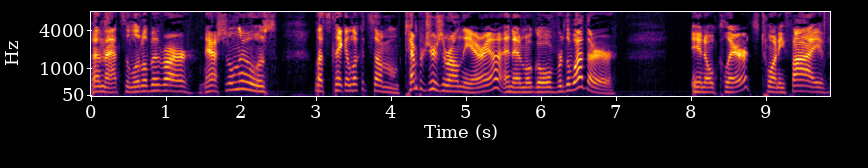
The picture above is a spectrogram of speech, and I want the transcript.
And that's a little bit of our national news. Let's take a look at some temperatures around the area, and then we'll go over the weather. In Eau Claire, it's 25,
